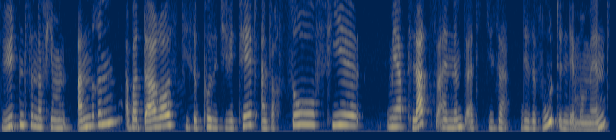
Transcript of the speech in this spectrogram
wütend sind auf jemand anderen, aber daraus diese Positivität einfach so viel mehr Platz einnimmt als diese, diese Wut in dem Moment.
